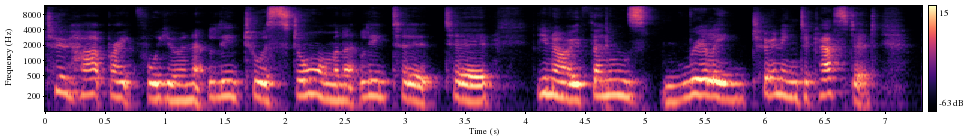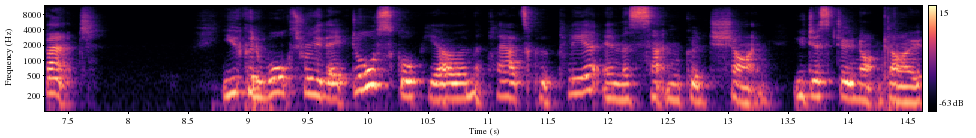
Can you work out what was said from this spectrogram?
to heartbreak for you and it led to a storm and it led to, to you know, things really turning to custard. But you could walk through that door, Scorpio, and the clouds could clear and the sun could shine. You just do not know.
